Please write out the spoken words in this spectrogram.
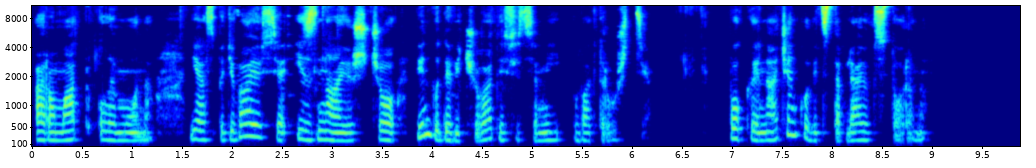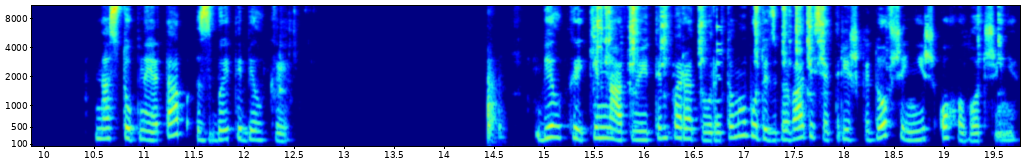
аромат лимона. Я сподіваюся і знаю, що він буде відчуватися в самій ватрушці. Поки начинку відставляю в сторону. Наступний етап збити білки. Білки кімнатної температури, тому будуть збиватися трішки довше, ніж охолоджені.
